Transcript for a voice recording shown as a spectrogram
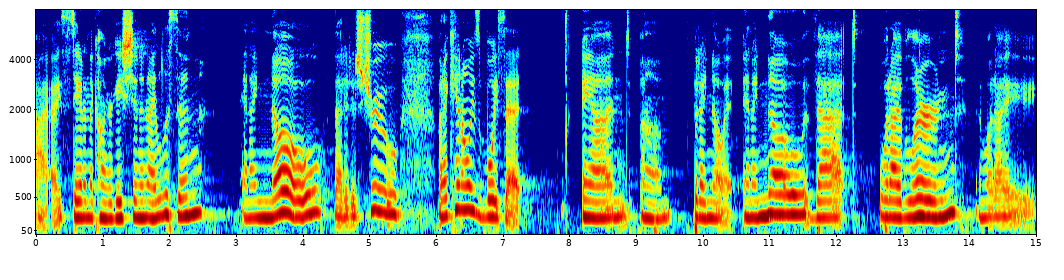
I, I stand in the congregation and I listen, and I know that it is true, but I can't always voice it. And, um, but I know it. And I know that what I've learned and what I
